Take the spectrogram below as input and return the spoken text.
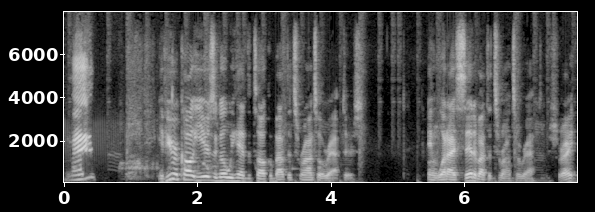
man, if you recall, years ago we had to talk about the Toronto Raptors and what I said about the Toronto Raptors, right?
